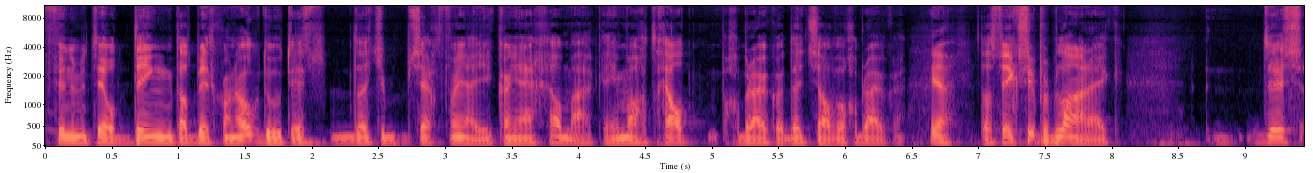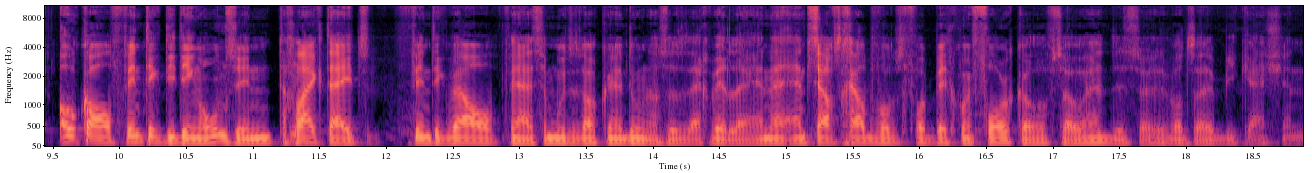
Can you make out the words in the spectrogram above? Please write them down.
fundamenteel ding dat Bitcoin ook doet, is dat je zegt van ja, je kan je eigen geld maken. En je mag het geld gebruiken dat je zelf wil gebruiken. Ja. Dat vind ik super belangrijk. Dus ook al vind ik die dingen onzin, tegelijkertijd vind ik wel, ja, ze moeten het wel kunnen doen als ze het echt willen. En, eh, en hetzelfde geldt bijvoorbeeld voor Bitcoin Forco of zo. Hè? Dus eh, wat eh, Bcash en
